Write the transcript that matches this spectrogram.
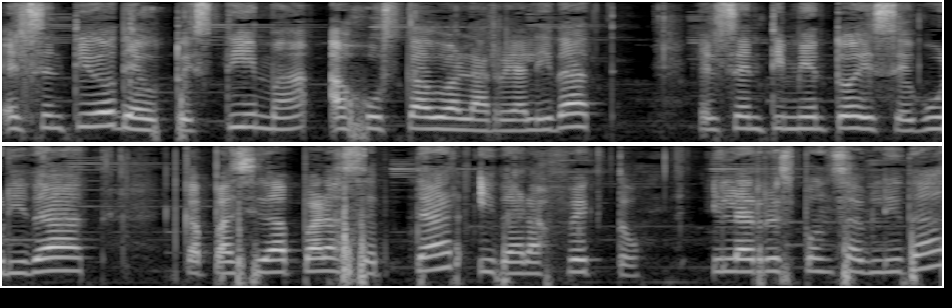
el sentido de autoestima ajustado a la realidad, el sentimiento de seguridad, capacidad para aceptar y dar afecto, y la responsabilidad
